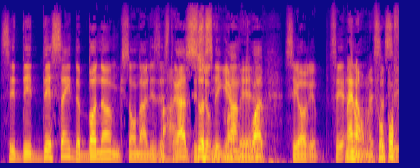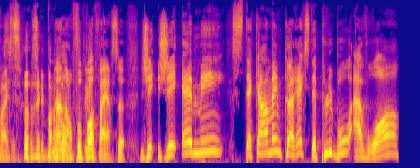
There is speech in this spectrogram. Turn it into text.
c'est des dessins de bonhommes qui sont dans les estrades, c'est ça, sur des grandes mauvais, toiles. C'est horrible. C'est, Mais non, non, mais faut ça, pas faire ça, c'est pas non, bon non, faut pas faire ça. J'ai, j'ai aimé, c'était quand même correct, c'était plus beau à voir,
